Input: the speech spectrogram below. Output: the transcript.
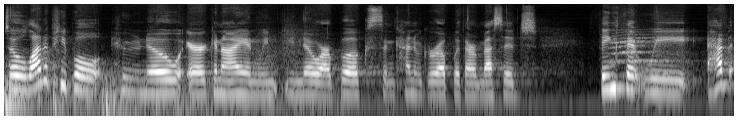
So, a lot of people who know Eric and I and we you know our books and kind of grew up with our message think that we have,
